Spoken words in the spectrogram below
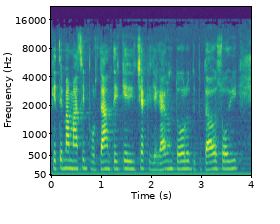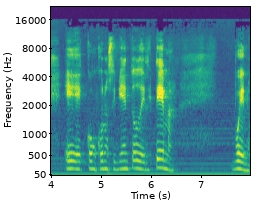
qué tema más importante y qué dicha que llegaron todos los diputados hoy eh, con conocimiento del tema. Bueno,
